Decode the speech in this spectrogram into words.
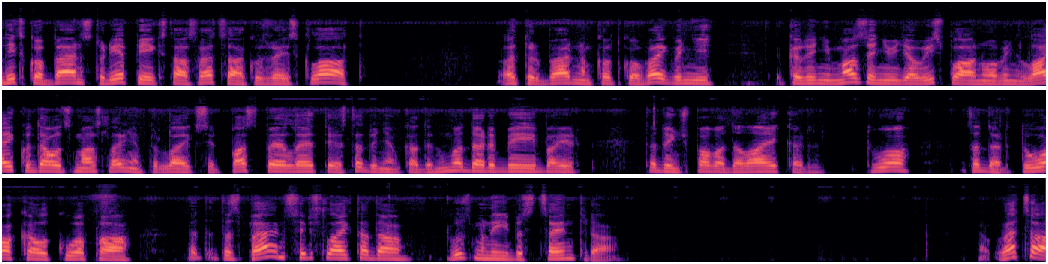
Līdz ko bērns tur iepīkstās, vecāki uzreiz klāt, vai tur bērnam kaut ko vajag, viņi kad viņi maziņu jau izplāno viņa laiku daudz maz, lai viņam tur laiks ir paspēlēties, tad viņam kāda nodarbība ir, tad viņš pavada laiku ar to, tad ar to kaut kopā. Tad tas bērns ir visu laiku tādā uzmanības centrā. Vecā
